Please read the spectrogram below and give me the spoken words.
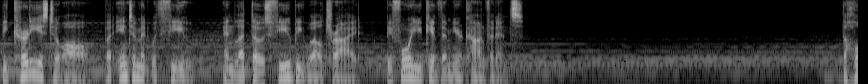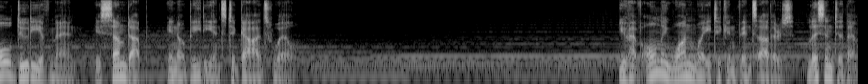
Be courteous to all, but intimate with few, and let those few be well tried, before you give them your confidence. The whole duty of men is summed up in obedience to God's will. You have only one way to convince others, listen to them.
